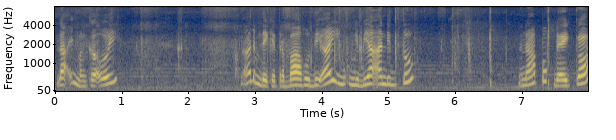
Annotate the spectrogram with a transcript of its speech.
Lain man ka, oy. Naadam day kay trabaho di ay, imo kong gibiyaan dito. Nanapok day ka.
